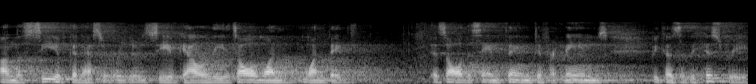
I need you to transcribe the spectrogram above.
on the Sea of Gennesaret, the Sea of Galilee. It's all one one big. It's all the same thing, different names because of the history.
